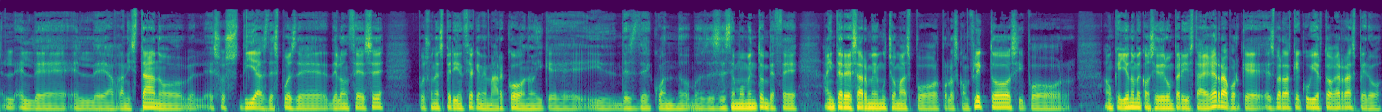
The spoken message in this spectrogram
el, el de, el de Afganistán o esos días después de- del 11S, pues una experiencia que me marcó, ¿no? Y que desde cuando, pues desde ese momento empecé a interesarme mucho más por, por los conflictos y por, aunque yo no me considero un periodista de guerra, porque es verdad que he cubierto guerras, pero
